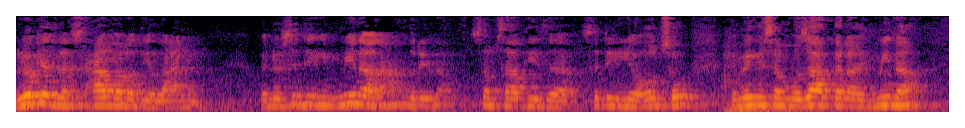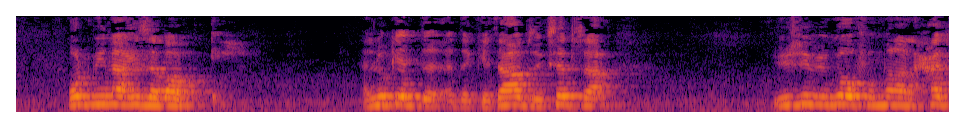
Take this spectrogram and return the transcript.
Look at the Sahaba radiallahu anhu. When you're sitting in Mina, alhamdulillah, some satis are sitting here also, we're making some muzakara in Mina, what Mina is about. And look at the, the kitabs, etc. Usually we go for Mana al-Hajj,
